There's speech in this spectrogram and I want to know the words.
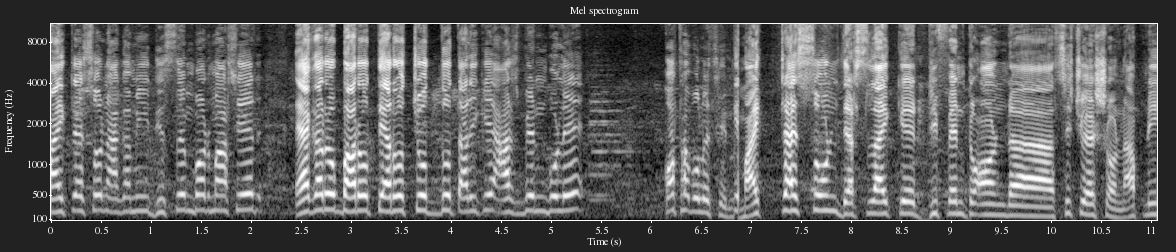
মাইক টাইসন আগামী ডিসেম্বর মাসের এগারো, বারো, তেরো, চোদ্দ তারিখে আসবেন বলে কথা বলেছেন। Mike Tyson, that's like a depend on situation. আপনি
